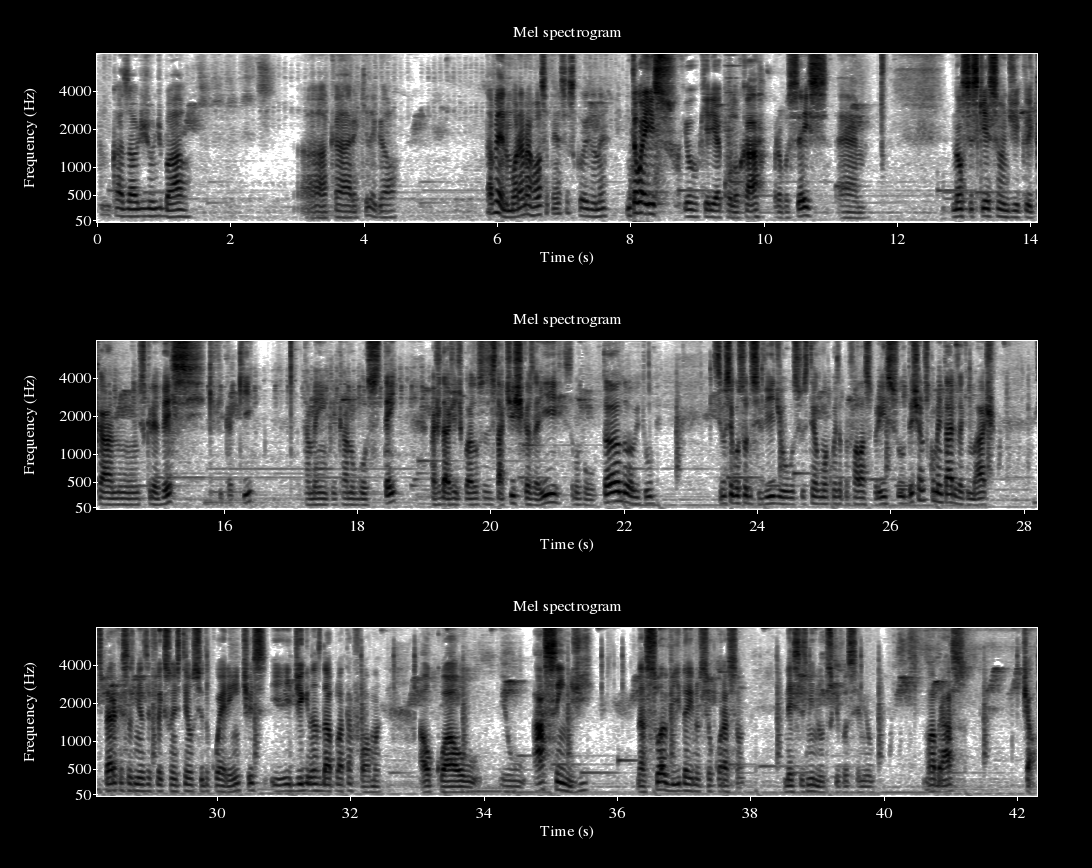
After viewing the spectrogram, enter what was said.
Um casal de João de Barro. Ah, cara, que legal. Tá vendo? Morar na roça tem essas coisas, né? Então é isso que eu queria colocar para vocês. É... Não se esqueçam de clicar no inscrever-se, que fica aqui. Também clicar no gostei, ajudar a gente com as nossas estatísticas aí. Estamos voltando ao YouTube. Se você gostou desse vídeo ou se você tem alguma coisa para falar sobre isso, deixa nos comentários aqui embaixo. Espero que essas minhas reflexões tenham sido coerentes e dignas da plataforma ao qual eu acendi na sua vida e no seu coração nesses minutos que você me ouviu. Um abraço, tchau.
